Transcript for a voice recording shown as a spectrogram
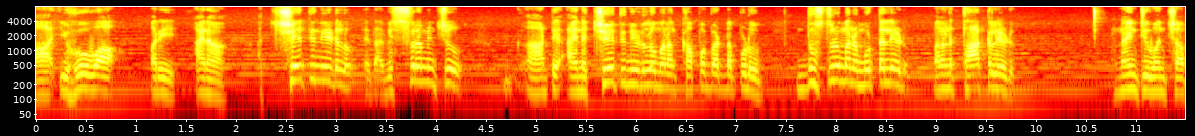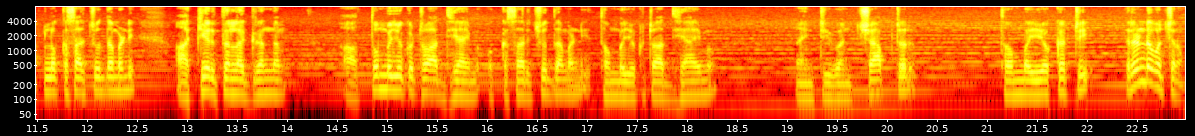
ఆ ఇహోవా మరి ఆయన చేతి నీడలో లేదా విశ్రమించు. అంటే ఆయన చేతి నీడలో మనం కప్పబడ్డప్పుడు దుష్టుడు మనం ముట్టలేడు మనల్ని తాకలేడు. నైంటీ వన్ చాప్టర్లో ఒక్కసారి చూద్దామండి. ఆ కీర్తనల గ్రంథం ఆ తొంభై ఒకటో అధ్యాయం ఒక్కసారి చూద్దామండి. తొంభై ఒకటో అధ్యాయము నైంటీ వన్ చాప్టర్ తొంభై ఒకటి రెండవ వచనం.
